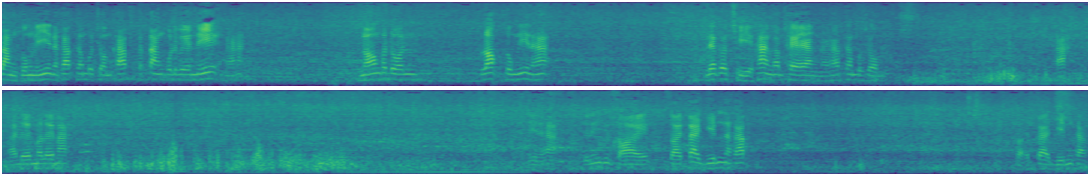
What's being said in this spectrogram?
ตั้งตรงนี้นะครับท่านผู้ชมครับก็ตั้งบริเวณนี้นะฮะน้องก็โดนล็อกตรงนี้นะฮะแล้วก็ฉี่ข้างกำแพงนะครับท่านผู้ชมอะมาเดินมาเลยมา นี่นะฮะ ตัวนี้เป็นซอยซอยแป้ยิ้มนะครับ ซอยแป้ยิ้มครับ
